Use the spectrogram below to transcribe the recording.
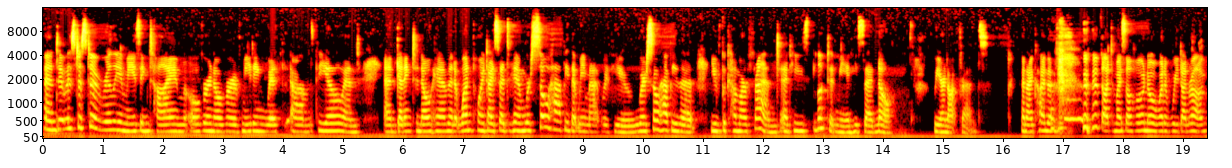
and it was just a really amazing time over and over of meeting with um, Theo and and getting to know him. And at one point, I said to him, "We're so happy that we met with you. We're so happy that you've become our friend." And he looked at me and he said, "No, we are not friends." And I kind of thought to myself, oh no, what have we done wrong?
